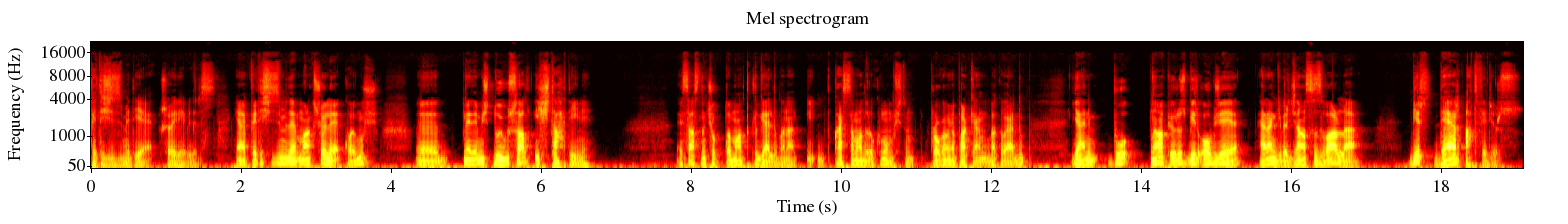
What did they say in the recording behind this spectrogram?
fetişizmi diye söyleyebiliriz. Yani fetişizmi de Marx şöyle koymuş. E, ne demiş? Duygusal iştah dini. Esasında çok da mantıklı geldi bana. Kaç zamandır okumamıştım. Program yaparken bakıverdim. Yani bu ne yapıyoruz? Bir objeye, herhangi bir cansız varlığa bir değer atfediyoruz.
